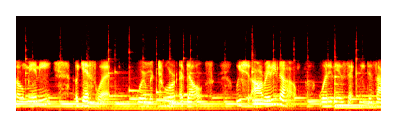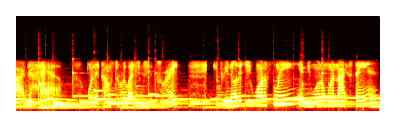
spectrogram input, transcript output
so many, but guess what? We're mature adults. We should already know what it is that we desire to have when it comes to relationships, right? If you know that you want a fling and you want a one night stand,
